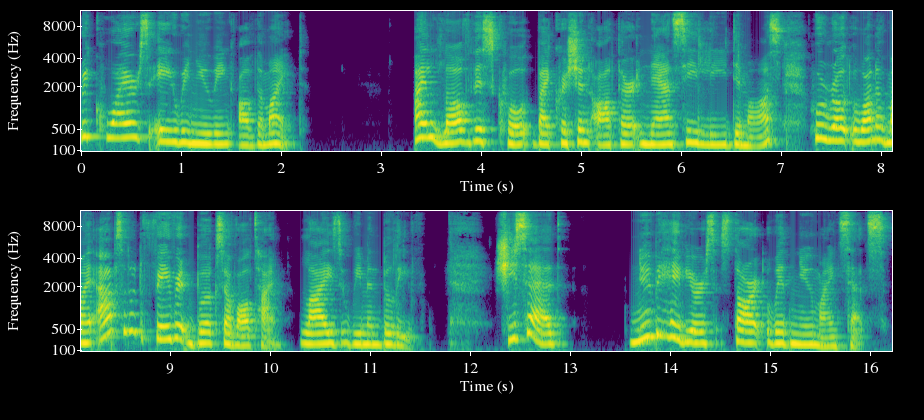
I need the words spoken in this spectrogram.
requires a renewing of the mind. I love this quote by Christian author Nancy Leigh DeMoss, who wrote one of my absolute favorite books of all time, Lies Women Believe. She said, New behaviors start with new mindsets.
